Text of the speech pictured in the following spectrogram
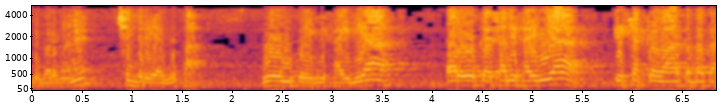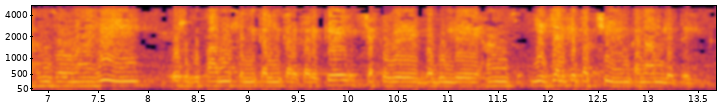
विवर माने छिद्र या गुफा। वो उनको एक दिखाई दिया और वो कैसा दिखाई दिया कि चक्रवात बक हंस होना ही उस गुफा में से निकल निकल करके चकवे बगुले हंस ये जल के पक्षी हैं उनका नाम लेते हैं।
